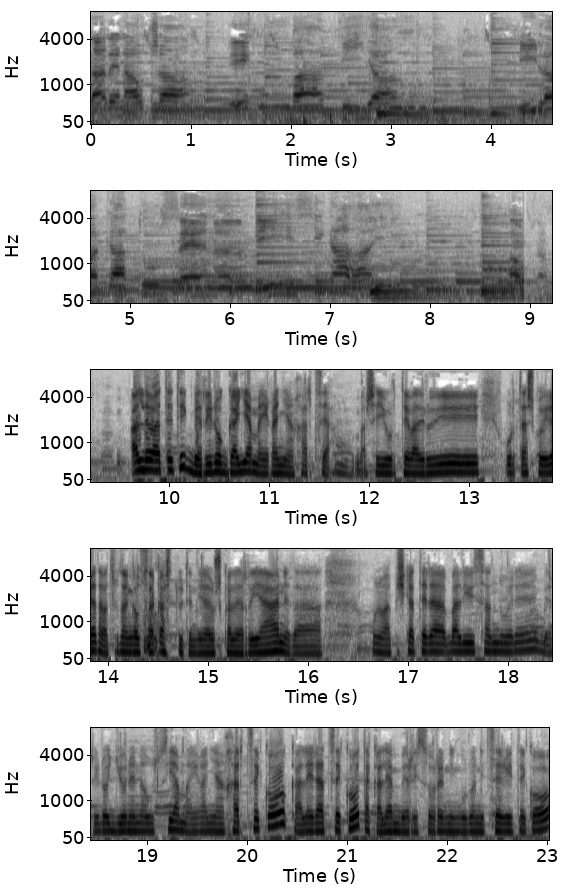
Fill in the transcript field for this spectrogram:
Zaren hautsa egun batian Bilakatu zen bizigai alde batetik berriro gaia mai gainean jartzea. Ba, sei urte badirudi urte asko dira eta batzutan gauzak astuten dira Euskal Herrian eta bueno, ba, pixkatera balio izan du ere berriro jonen auzia mai gainean jartzeko, kaleratzeko eta kalean berriz horren inguruan hitz egiteko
